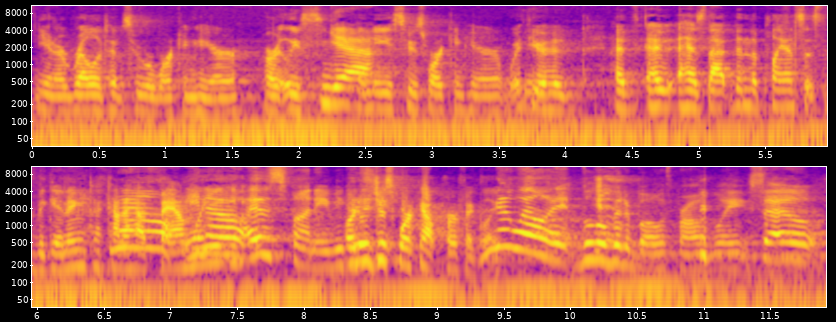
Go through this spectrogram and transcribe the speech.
you know, relatives who are working here, or at least yeah. a niece who's working here with yeah. you. Have, have, has that been the plan since the beginning to kind of have family? You know, it was funny because. Or did it just work out perfectly? No, well, a little bit of both probably. so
